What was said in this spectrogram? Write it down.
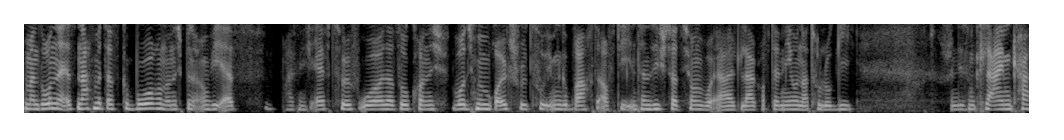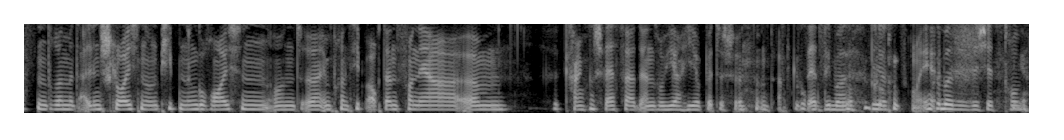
Mein Sohn, ist nachmittags geboren und ich bin irgendwie erst, weiß nicht, elf, zwölf Uhr oder so, konnte ich, wurde ich mit dem Rollstuhl zu ihm gebracht auf die Intensivstation, wo er halt lag, auf der Neonatologie. In diesem kleinen Kasten drin mit all den Schläuchen und piependen Geräuschen und äh, im Prinzip auch dann von der ähm, Krankenschwester dann so, ja, hier, bitteschön, und abgesetzt. Sie mal. Gucken Sie mal hier. Kümmern Sie sich jetzt drum.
